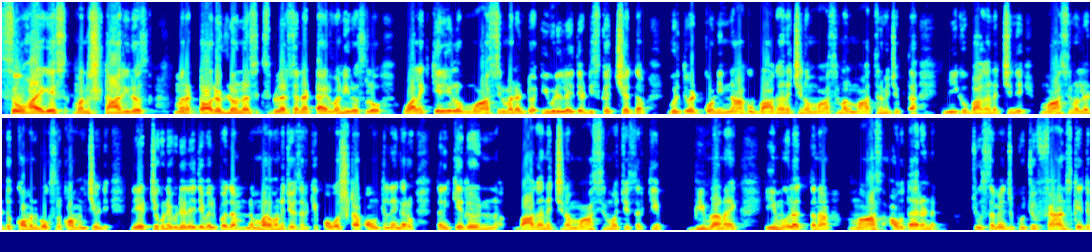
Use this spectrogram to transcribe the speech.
సో హాయ్ గేస్ మన స్టార్ హీరోస్ మన టాలీవుడ్లో ఉన్న సిక్స్ ప్లేయర్స్ అన్న టైర్ వన్ హీరోస్లో వాళ్ళ కెరీర్లో మా సినిమాలు అంటూ ఈ వీడియోలో అయితే డిస్కస్ చేద్దాం. గుర్తుపెట్టుకోండి నాకు బాగా నచ్చిన మా సినిమాలు మాత్రమే చెప్తా. మీకు బాగా నచ్చింది మా సినిమాలు అంటూ కామెంట్ బాక్స్లో కామెంట్ చేయండి. లేట్ చేయకుండా వీడియోలో అయితే వెళ్ళిపోదాం. నెంబర్ వన్ వచ్చేసరికి పవర్ స్టార్ పవన్ కళ్యాణ్ గారు. తన కెరీర్ బాగా నచ్చిన మా సినిమా వచ్చేసరికి భీమ్లా నాయక్. ఈ మూల తన మాస్ అవుతారని చూస్తామని చెప్పుకోవచ్చు ఫ్యాన్స్కి అయితే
